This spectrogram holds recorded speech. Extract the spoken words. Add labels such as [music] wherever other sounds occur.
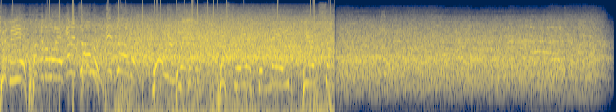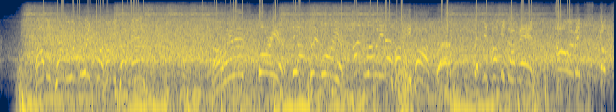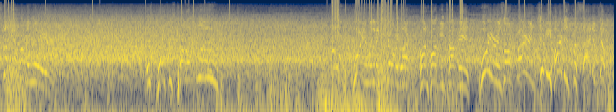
Could be it. Hook of the leg and it's over. It's over. On Honky Warrior is on fire and Jimmy Hart is beside himself.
